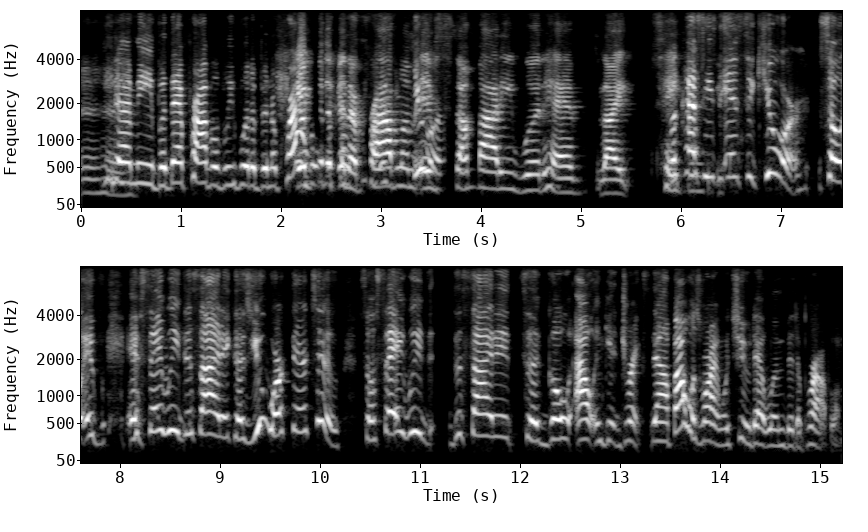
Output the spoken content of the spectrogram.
Mm-hmm. You know what I mm-hmm. mean? But that probably would have been a problem. It would have been a problem if somebody would have like taken because he's insecure. So if if say we decided because you work there too, so say we decided to go out and get drinks. Now, if I was riding with you, that wouldn't be a problem.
